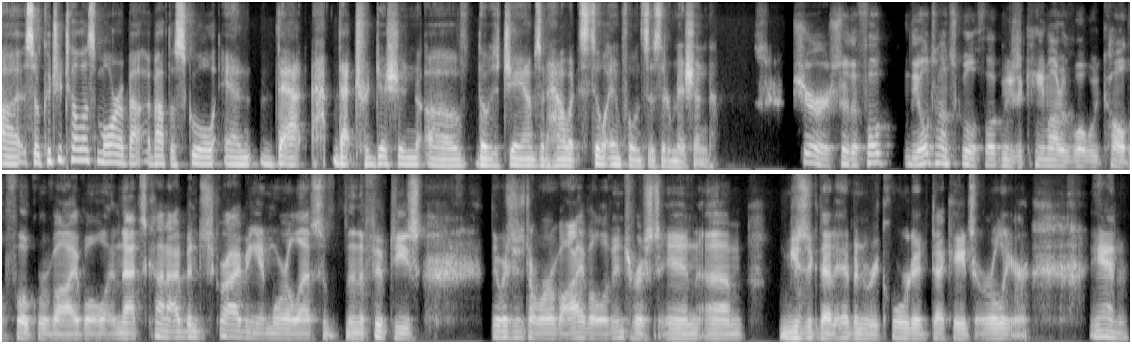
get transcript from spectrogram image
Uh, so could you tell us more about about the school and that that tradition of those jams and how it still influences their mission? Sure. So the folk, the Old Town School of Folk Music came out of what we call the folk revival, and that's kind of I've been describing it more or less in the fifties. There was just a revival of interest in um, music that had been recorded decades earlier and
